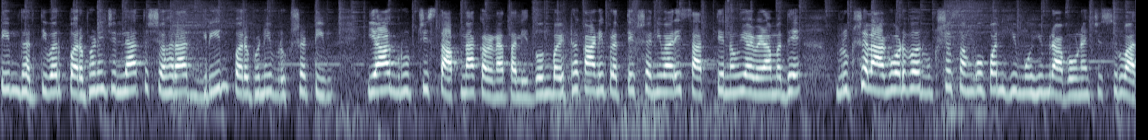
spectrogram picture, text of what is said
टीम धर्तीवर परभणी जिल्ह्यात शहरात ग्रीन परभणी वृक्ष टीम या ग्रुपची स्थापना करण्यात आली. दोन बैठका आणि प्रत्येक शनिवारी सात ते नऊ या वेळामध्ये वृक्ष लागवड व वृक्ष संगोपन ही मोहीम राबवण्याची सुरुवात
